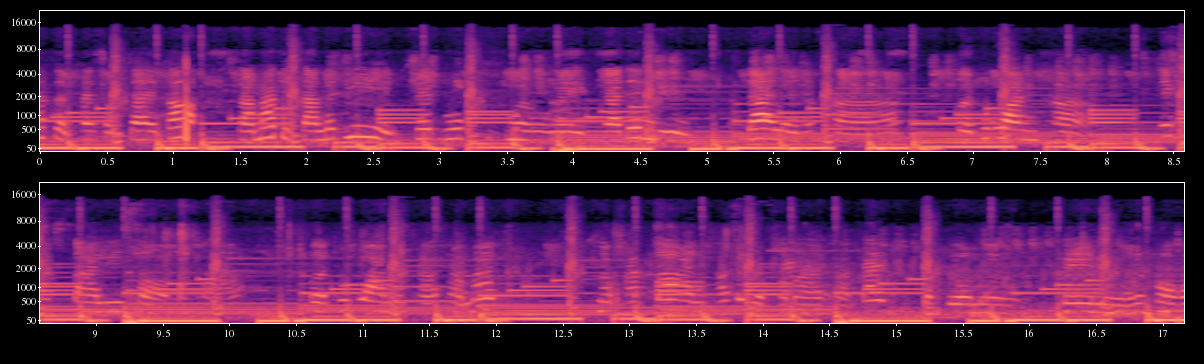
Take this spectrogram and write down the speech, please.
ถ้าเกิดใครสนใจก็สามารถติดตามได้ที่ Facebook เมืองเรการ์เด้นวิวได้เลยนะคะ เปิดทุกวันค่ะที่พักสไตล์รีสอร์ทนะคะ เปิดทุกวันนะคะ สามารถมาพักได้นะคะสะดวกสบายค่ะใกล้กับตัวเมืองเรนูนคร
